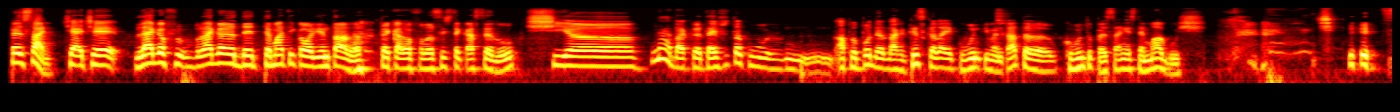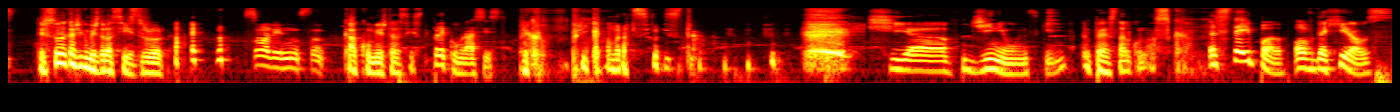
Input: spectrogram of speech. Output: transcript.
Persani, ceea ce leagă, fr- leagă de tematica orientală pe care o folosește castelul și, uh, na, dacă te ajută cu, apropo de, dacă crezi că ăla e cuvânt inventat, uh, cuvântul persan este maguș. Deci sună ca și cum ești rasist, jur. Sorry, nu sunt. Ca cum ești rasist. Precum rasist. Precum, precam rasist. Și uh, Geniu, în schimb. Pe asta îl cunosc. A staple of the Heroes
